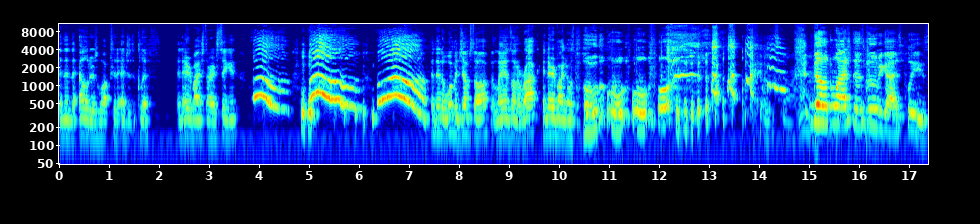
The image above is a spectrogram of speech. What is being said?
and then the elders walked to the edge of the cliff, and everybody started singing, oh, oh, And then the woman jumps off and lands on a rock, and everybody goes, oh, oh, oh, oh. What's going on? Don't watch this movie, guys, please.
